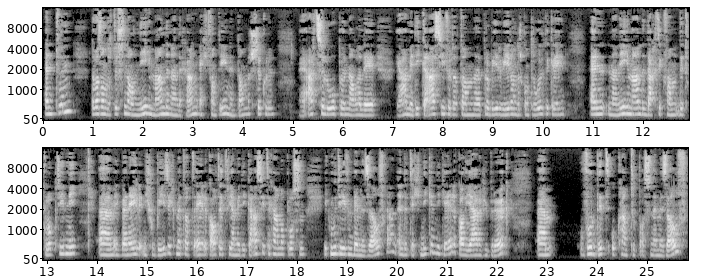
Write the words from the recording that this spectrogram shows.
En toen, dat was ondertussen al negen maanden aan de gang, echt van het een en het ander sukkelen. Bij artsen lopen, allerlei ja, medicatie, voor dat dan uh, proberen weer onder controle te krijgen. En na negen maanden dacht ik van, dit klopt hier niet. Um, ik ben eigenlijk niet goed bezig met dat eigenlijk altijd via medicatie te gaan oplossen. Ik moet even bij mezelf gaan en de technieken die ik eigenlijk al jaren gebruik, um, voor dit ook gaan toepassen. En mezelf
